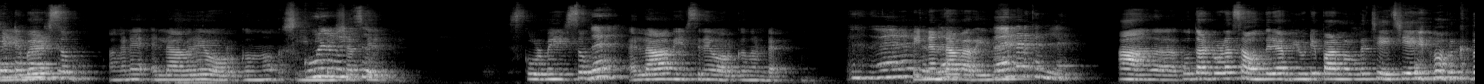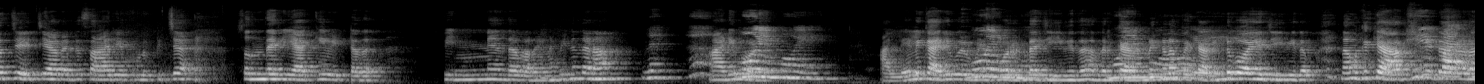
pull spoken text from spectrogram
നെയ്ബേഴ്സും അങ്ങനെ എല്ലാവരെയും ഓർക്കുന്നു. ഈ നിമിഷത്തിൽ സ്കൂൾ മേറ്റ്സും എല്ലാ മേറ്റ്സിനെയും ഓർക്കുന്നുണ്ട്. പിന്നെന്താ പറയുന്നത് ആ കൂത്താട്ടുള്ള സൗന്ദര്യ ബ്യൂട്ടി പാർലറിലെ ചേച്ചിയെ ഓർക്കുന്ന ചേച്ചിയാണ് എന്റെ സാരിയെ കുളിപ്പിച്ച് സുന്ദരിയാക്കി വിട്ടത്. പിന്നെന്താ പറയണേ? പിന്നെന്താടാ? അടിപൊളി. അല്ലേലും കാര്യം പുരണ്ട ജീവിതം അന്നേരം കറണ്ട് കൂടെ പോയി കറണ്ട് പോയ ജീവിതം. നമുക്ക് ക്യാപ്ഷൻ ഇട്ടാണ്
